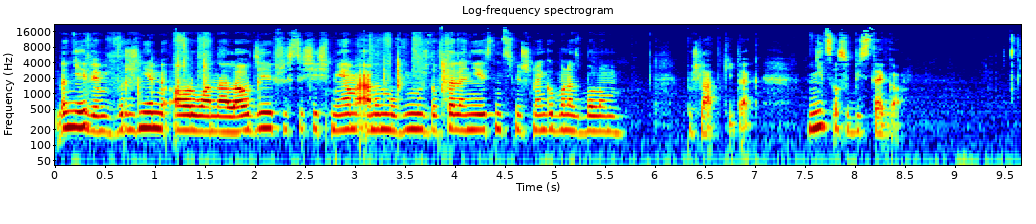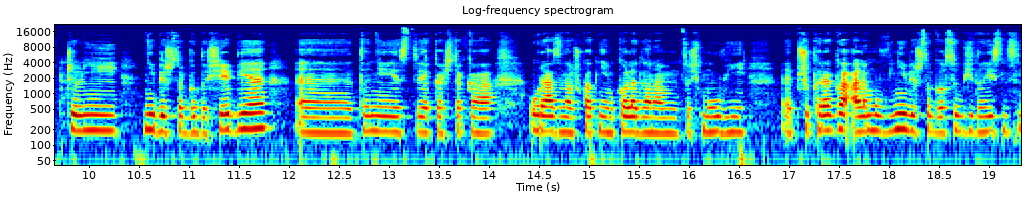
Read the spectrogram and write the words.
no nie wiem, wróżniemy orła na lodzie, wszyscy się śmieją, a my mówimy, że to wcale nie jest nic śmiesznego, bo nas bolą pośladki, tak? Nic osobistego. Czyli nie bierz tego do siebie, e, to nie jest jakaś taka uraza, na przykład, nie wiem, kolega nam coś mówi e, przykrego, ale mówi, nie bierz tego osobiście, to, jest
